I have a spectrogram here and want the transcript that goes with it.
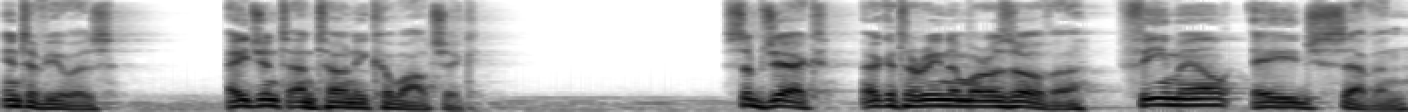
Interviewers, Agent Antony Kowalczyk. Subject, Ekaterina Morozova, female, age 7.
